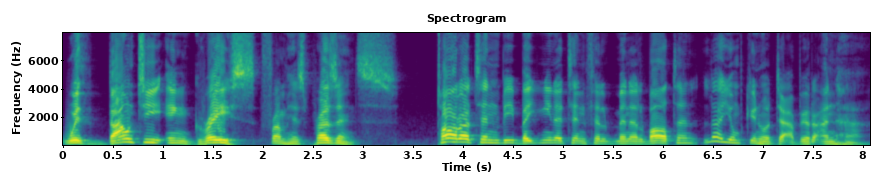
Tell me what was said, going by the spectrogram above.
with bounty and grace from his presence تارة ببينة من الباطن لا يمكنه التعبير عنها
